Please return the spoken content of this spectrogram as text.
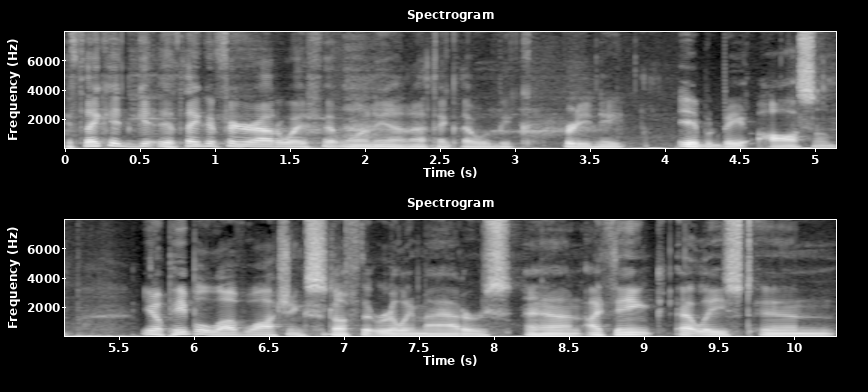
if they could get if they could figure out a way to fit one in, I think that would be pretty neat. It would be awesome. You know, people love watching stuff that really matters, and I think at least in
